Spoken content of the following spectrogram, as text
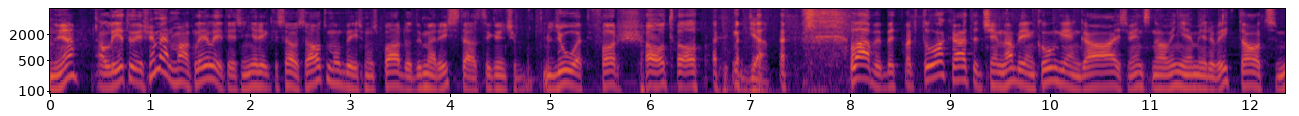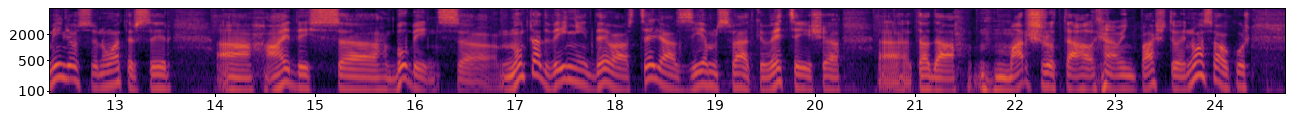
Nu, ja, Lietuvieši vienmēr māca lielīties. Viņi arī savus automobīļus mums pārdod, vienmēr izstāsta, cik viņš ir ļoti foršs auto. Labi, bet par to, kā tad šiem abiem kungiem gājas. Viens no viņiem ir Vitauts Miļus, un otrs ir Aidis Bubins. Nu, tad viņi devās ceļā Ziemassvētku vecīša tādā maršrutā, kā viņi paši to ir nosaukuši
